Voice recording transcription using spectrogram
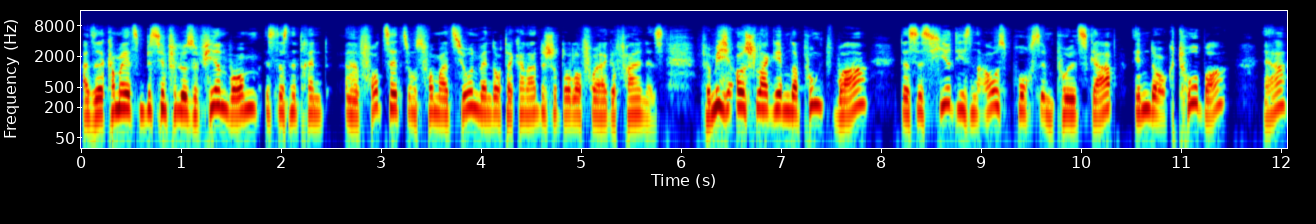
Also da kann man jetzt ein bisschen philosophieren, warum ist das eine Trendfortsetzungsformation, äh, wenn doch der kanadische Dollar vorher gefallen ist. Für mich ausschlaggebender Punkt war, dass es hier diesen Ausbruchsimpuls gab Ende Oktober, ja,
